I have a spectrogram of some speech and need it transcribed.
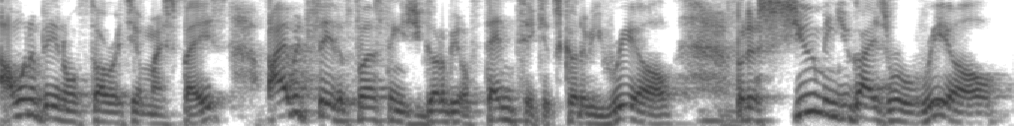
I want to be an authority in my space. I would say the first thing is you got to be authentic. It's got to be real. But assuming you guys are all real,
